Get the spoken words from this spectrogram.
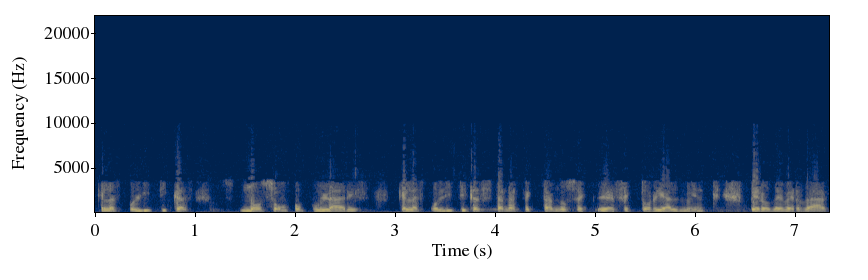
que las políticas no son populares, que las políticas están afectando sec- eh, sectorialmente, pero de verdad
